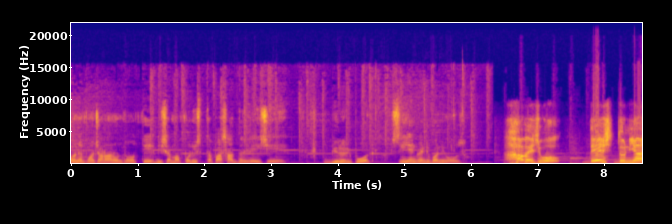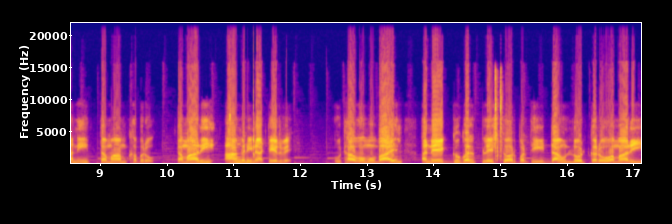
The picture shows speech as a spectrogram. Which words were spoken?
કોને પહોંચાડવાનો હતો તે દિશામાં પોલીસ તપાસ હાથ ધરી રહી છે. Bureau report CN twenty four news. હવે જુઓ, દેશ દુનિયાની તમામ ખબરો તમારી આંગળીના ટેરવે. ઉઠાવો મોબાઈલ અને ગૂગલ પ્લે સ્ટોર પરથી ડાઉનલોડ કરો અમારી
